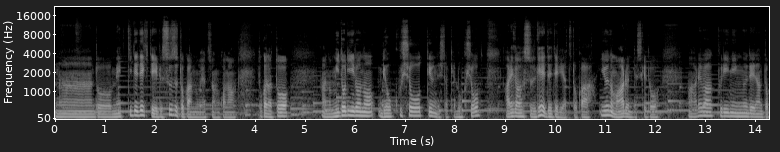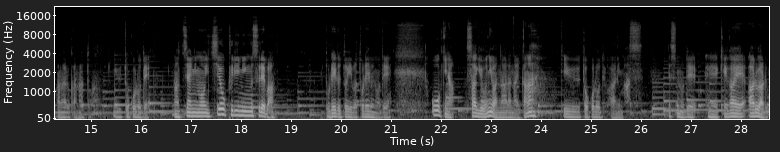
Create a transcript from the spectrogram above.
うんとメッキでできている鈴とかのやつなのかな。とかだとあの緑色の緑章っていうんでしたっけ？緑章？あれがすげえ出てるやつとかいうのもあるんですけどあれはクリーニングでなんとかなるかなというところで松屋にも一応クリーニングすれば取れるといえば取れるので大きな作業にはならないかなっていうところではあります。ですので、えー、毛替えあるある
